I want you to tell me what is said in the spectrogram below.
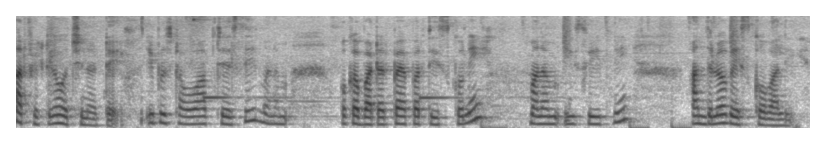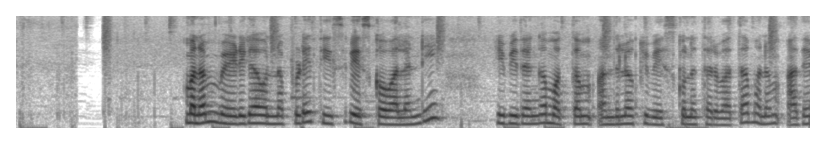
పర్ఫెక్ట్గా వచ్చినట్టే. ఇప్పుడు స్టవ్ ఆఫ్ చేసి మనం ఒక బటర్ పేపర్ తీసుకొని మనం ఈ స్వీట్ని అందులో వేసుకోవాలి. మనం వేడిగా ఉన్నప్పుడే తీసి వేసుకోవాలండి. ఈ విధంగా మొత్తం అందులోకి వేసుకున్న తర్వాత మనం అదే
